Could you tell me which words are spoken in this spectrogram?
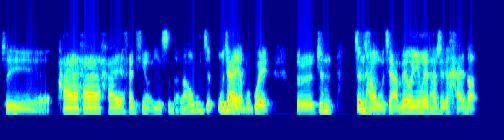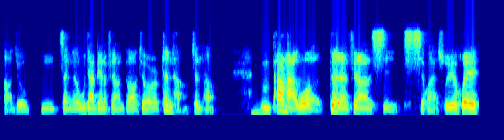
所以还还还还挺有意思的。然后物价物价也不贵，就是正正常物价，没有因为它是个海岛就嗯整个物价变得非常高，就是正常正常。嗯，帕尔马我个人非常喜喜欢，属于会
